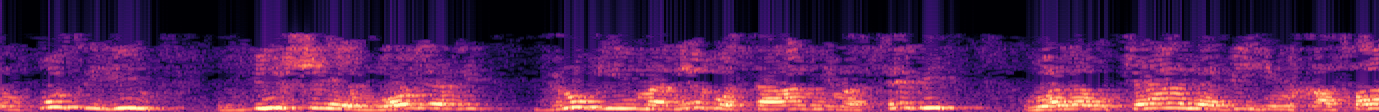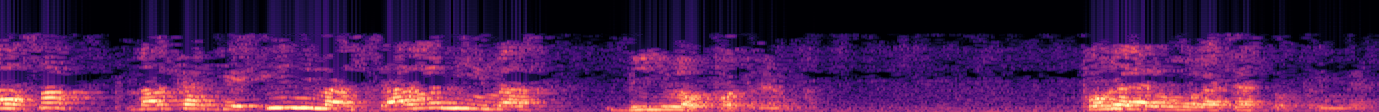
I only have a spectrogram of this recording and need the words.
أَنْفُسِهِمْ više voljeli drugima nego samima sebi وَلَوْ كَانَ بِهِمْ خَصَاصَ makar je njima samima bilo potrebno. Pogledajmo ovoga častnog primjera.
